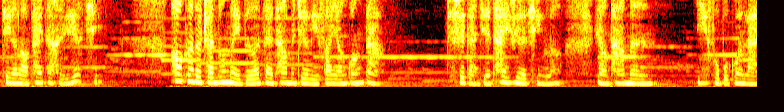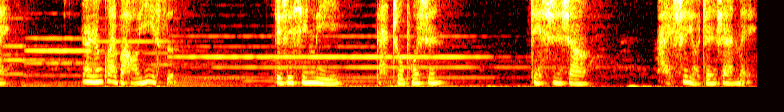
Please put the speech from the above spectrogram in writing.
这个老太太很热情，好客的传统美德在他们这里发扬光大。只是感觉太热情了，让他们应付不过来，让人怪不好意思。只是心里感触颇深，这世上还是有真善美。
